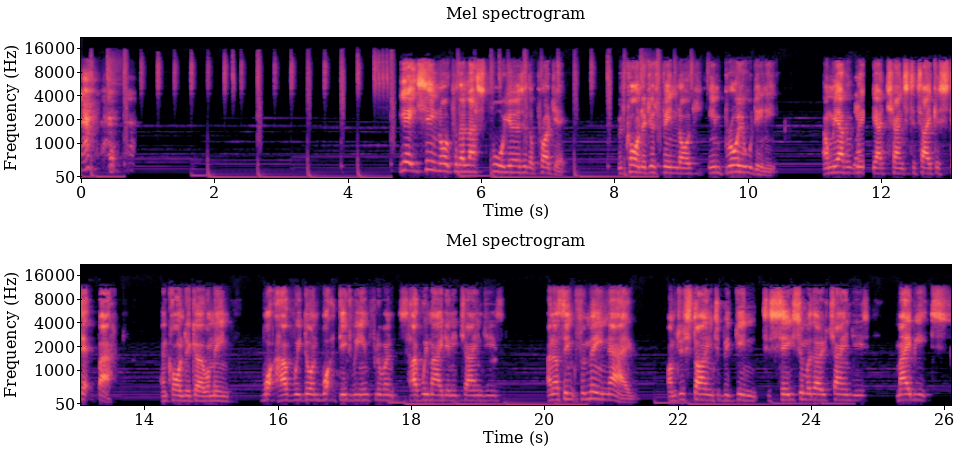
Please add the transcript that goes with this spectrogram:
Yeah, it seemed like for the last four years of the project, we've kind of just been like embroiled in it, and we haven't Yeah. really had a chance to take a step back and kind of go. I mean, what have we done? What did we influence? Have we made any changes? And I think for me now, I'm just starting to begin to see some of those changes. Maybe it's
